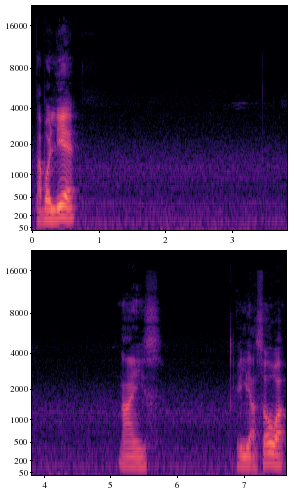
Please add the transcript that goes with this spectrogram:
Está por 10. Nice. Iliasova.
